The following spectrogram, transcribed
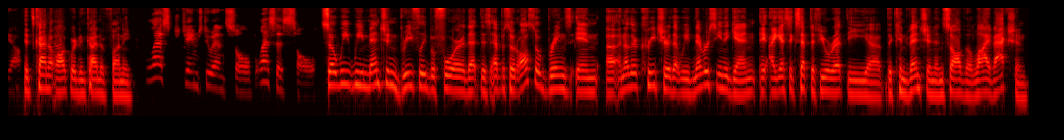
Yeah. It's kind of awkward and kind of funny. Bless James Doohan's soul. Bless his soul. So we we mentioned briefly before that this episode also brings in uh, another creature that we've never seen again. I- I guess except if you were at the uh, the convention and saw the live action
